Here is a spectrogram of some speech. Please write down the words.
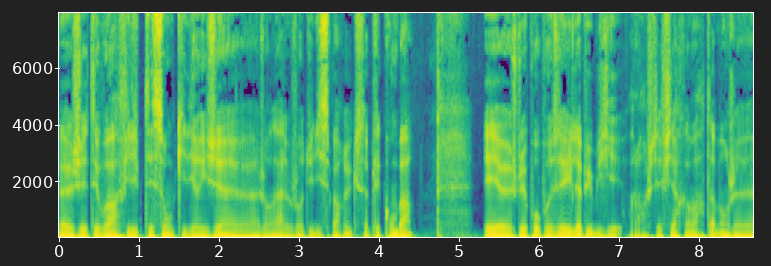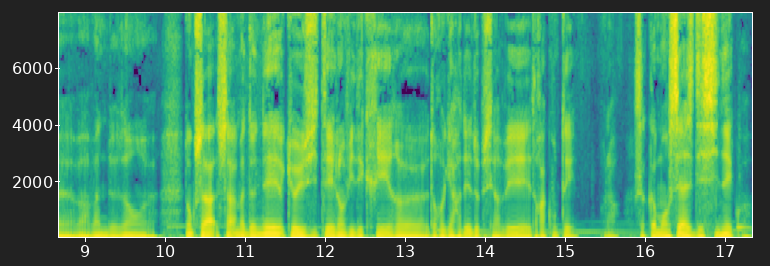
Euh, j'ai été voir Philippe Tesson qui dirigeait un journal aujourd'hui disparu qui s'appelait Combat. Et euh, je lui ai proposé, il l'a publié. Alors j'étais fier comme Artaban, j'avais 22 ans. Donc ça, ça m'a donné la curiosité, l'envie d'écrire, de regarder, d'observer et de raconter. Voilà. Ça commençait à se dessiner, quoi.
